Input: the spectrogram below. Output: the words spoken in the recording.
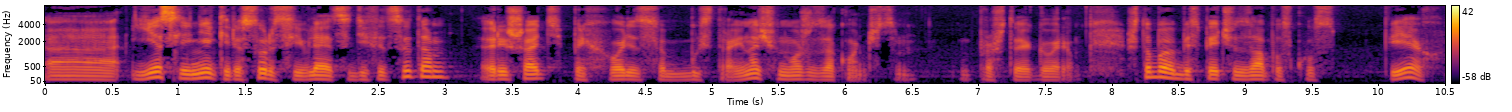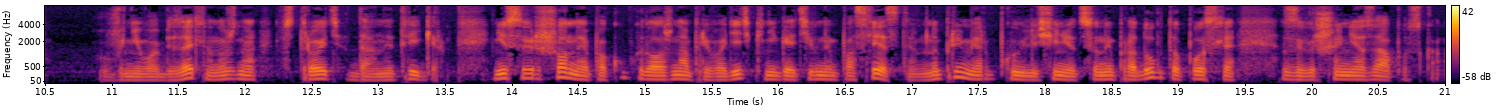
А, если некий ресурс является дефицитом, решать приходится быстро, иначе он может закончиться про что я говорил. Чтобы обеспечить запуск успех, в него обязательно нужно встроить данный триггер. Несовершенная покупка должна приводить к негативным последствиям, например, к увеличению цены продукта после завершения запуска.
